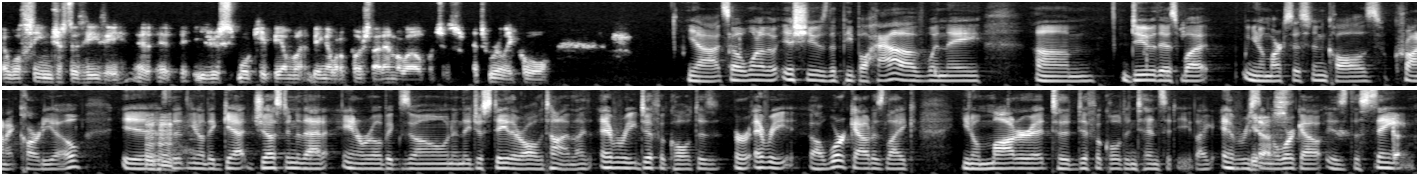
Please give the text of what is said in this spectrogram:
it will seem just as easy. It, it, you just will keep be able to, being able to push that envelope, which is it's really cool. Yeah. So one of the issues that people have when they um, do this, what you know Mark Sisson calls chronic cardio, is mm-hmm. that you know they get just into that anaerobic zone and they just stay there all the time. Like every difficult is or every uh, workout is like you know moderate to difficult intensity. Like every yes. single workout is the same.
